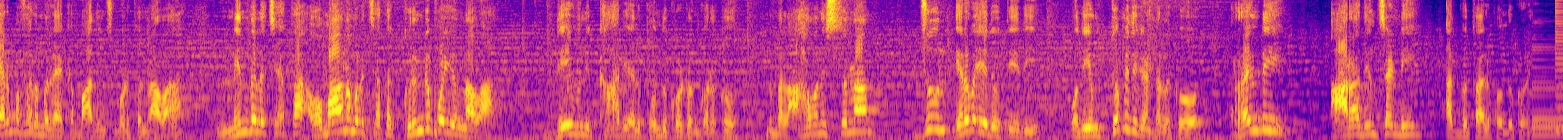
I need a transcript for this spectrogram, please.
గర్భఫలము లేక బాధించబడుతున్నావా? నిందల చేత అవమానముల చేత కృంగిపోయి ఉన్నావా? దేవుని కార్యాలు పొందుకోవటం కొరకు మిమ్మల్ని ఆహ్వానిస్తున్నాం. జూన్ ఇరవై ఐదవ తేదీ ఉదయం తొమ్మిది గంటలకు రండి ఆరాధించండి అద్భుతాలు పొందుకోండి.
